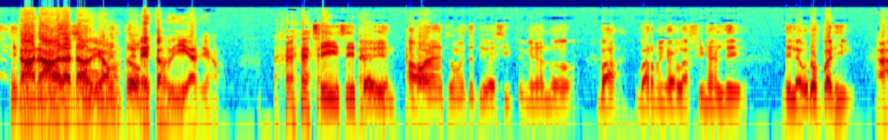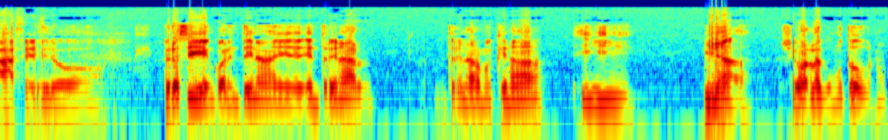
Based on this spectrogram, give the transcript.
No, no, ahora no, digamos, en estos días, digamos. sí, sí, está bien. Ahora en este momento te iba a decir, estoy mirando, va, va a arrancar la final de, de la Europa League. Ah, sí, Pero... Pero sí, en cuarentena eh, entrenar, entrenar más que nada y, y nada, llevarla como todos, ¿no?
